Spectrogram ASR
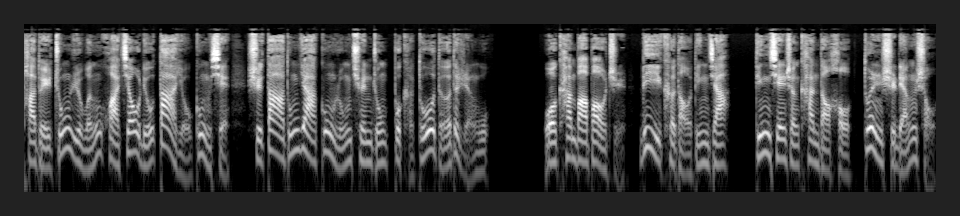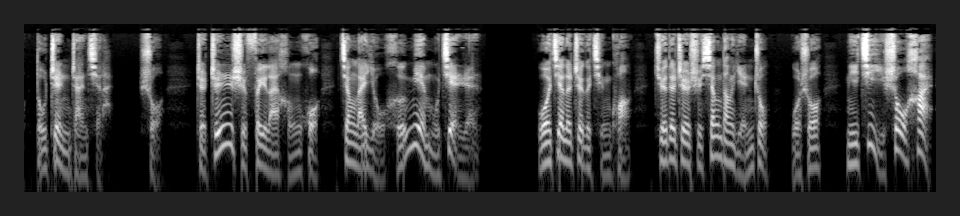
他对中日文化交流大有贡献，是大东亚共荣圈中不可多得的人物。我看罢报纸，立刻到丁家。丁先生看到后，顿时两手都震颤起来，说：“这真是飞来横祸，将来有何面目见人？”我见了这个情况，觉得这事相当严重。我说：“你既已受害。”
